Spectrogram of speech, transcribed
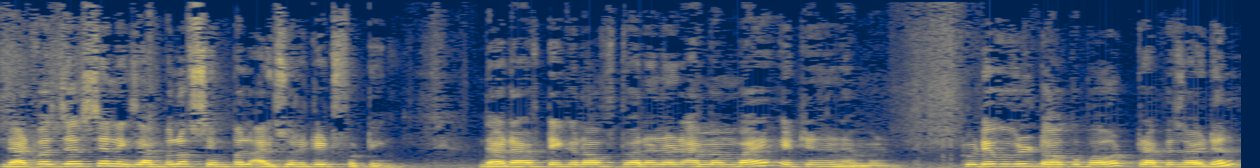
That was just an example of simple isolated footing that I have taken of 1200 mm by 1800 mm. Today we will talk about trapezoidal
